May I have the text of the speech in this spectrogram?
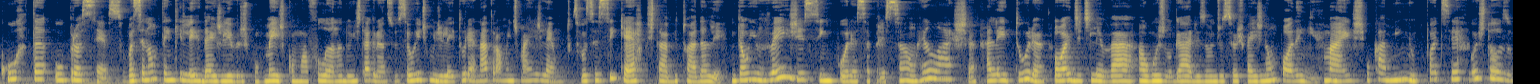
Curta o processo. Você não tem que ler 10 livros por mês como a fulana do Instagram, se o seu ritmo de leitura é naturalmente mais lento, se você sequer está habituado a ler. Então, em vez de se impor essa pressão, relaxa. A leitura pode te levar a alguns lugares onde os seus pés não podem ir, mas o caminho pode ser gostoso.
